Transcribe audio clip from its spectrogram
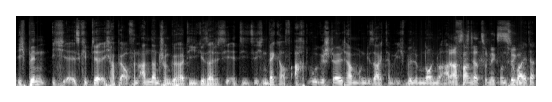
ich bin, ich, es gibt ja, ich habe ja auch von anderen schon gehört, die gesagt haben, die, die sich einen Wecker auf 8 Uhr gestellt haben und gesagt haben, ich will um 9 Uhr Man darf anfangen dazu nichts und so weiter.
